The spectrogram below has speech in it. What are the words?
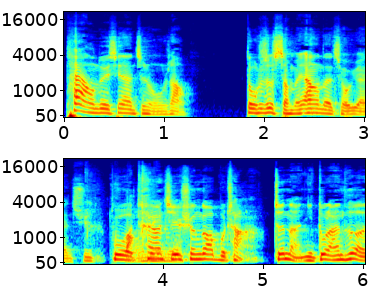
太阳队现在阵容上。都是什么样的球员去？不，太阳其实身高不差，真的。你杜兰特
